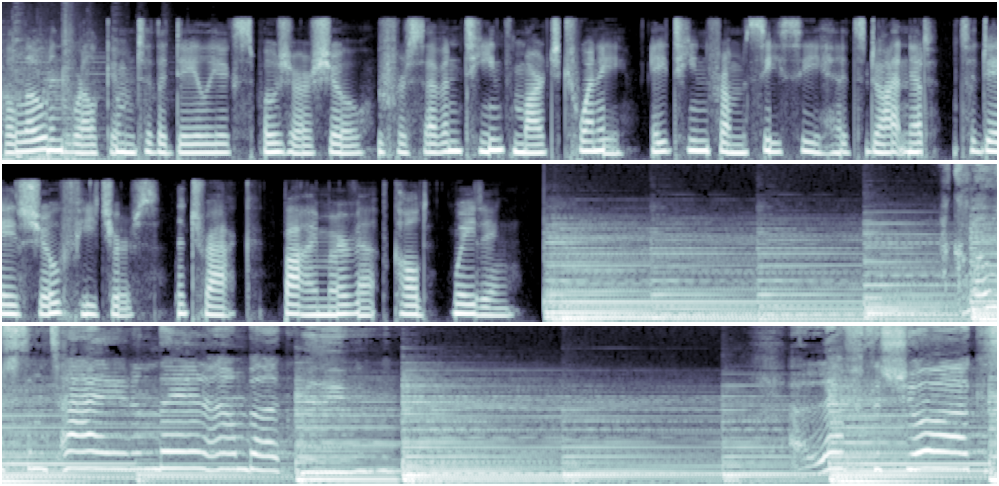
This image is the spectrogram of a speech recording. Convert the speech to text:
Hello and welcome to the Daily Exposure Show for 17th March 2018 from cchits.net. Today's show features the track by Merva called Waiting. I close them tight and then I'm back with you. I left the shore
